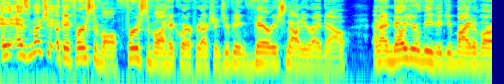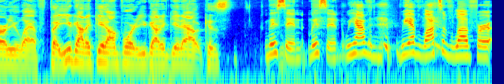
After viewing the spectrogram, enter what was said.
As much okay, first of all, first of all, Headquarter Productions, you're being very snotty right now, and I know you're leaving. You might have already left, but you got to get on board. or You got to get out because listen, listen. We have we have lots of love for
